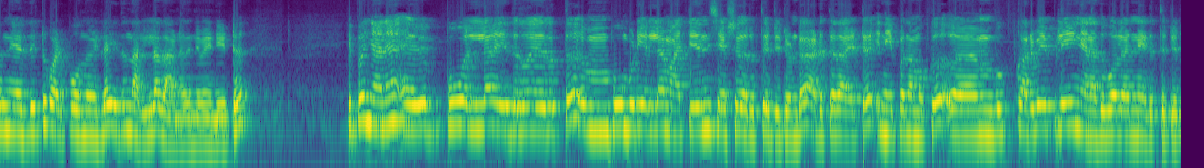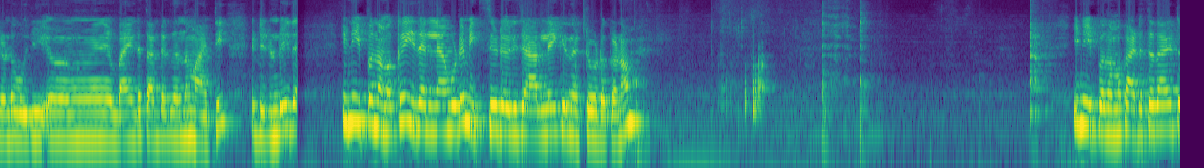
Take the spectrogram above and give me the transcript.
എന്ന് കരുതിയിട്ട് കുഴപ്പമൊന്നുമില്ല. ഇത് നല്ലതാണ് ഇതിന് വേണ്ടിയിട്ട്. ഇപ്പം ഞാൻ പൂവെല്ലാം എതിർത്ത് പൂമ്പൊടിയെല്ലാം മാറ്റിയതിന് ശേഷം എറുത്തിട്ടിട്ടുണ്ട് അടുത്തതായിട്ട് ഇനിയിപ്പോൾ നമുക്ക് കറിവേപ്പിലയും ഞാൻ അതുപോലെ തന്നെ എടുത്തിട്ടിട്ടുണ്ട്. ഉരി അതിന്റെ തണ്ടിൽ നിന്ന് മാറ്റി ഇട്ടിട്ടുണ്ട്. ഇത് ഇനിയിപ്പോൾ നമുക്ക് ഇതെല്ലാം കൂടി മിക്സിയുടെ ഒരു ജാറിലേക്ക് ഇട്ട് കൊടുക്കണം. ഇനിയിപ്പോൾ നമുക്ക് അടുത്തതായിട്ട്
